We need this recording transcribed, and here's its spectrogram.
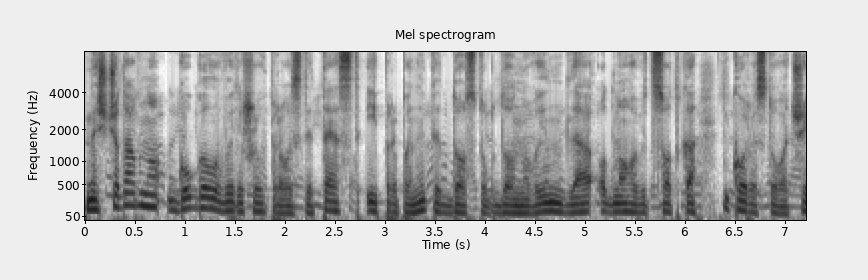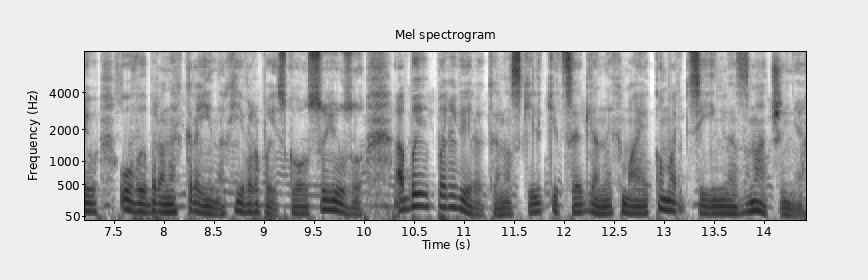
Нещодавно Google вирішив провести тест і припинити доступ до новин для 1% користувачів у вибраних країнах Європейського союзу, аби перевірити наскільки це для них має комерційне значення.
